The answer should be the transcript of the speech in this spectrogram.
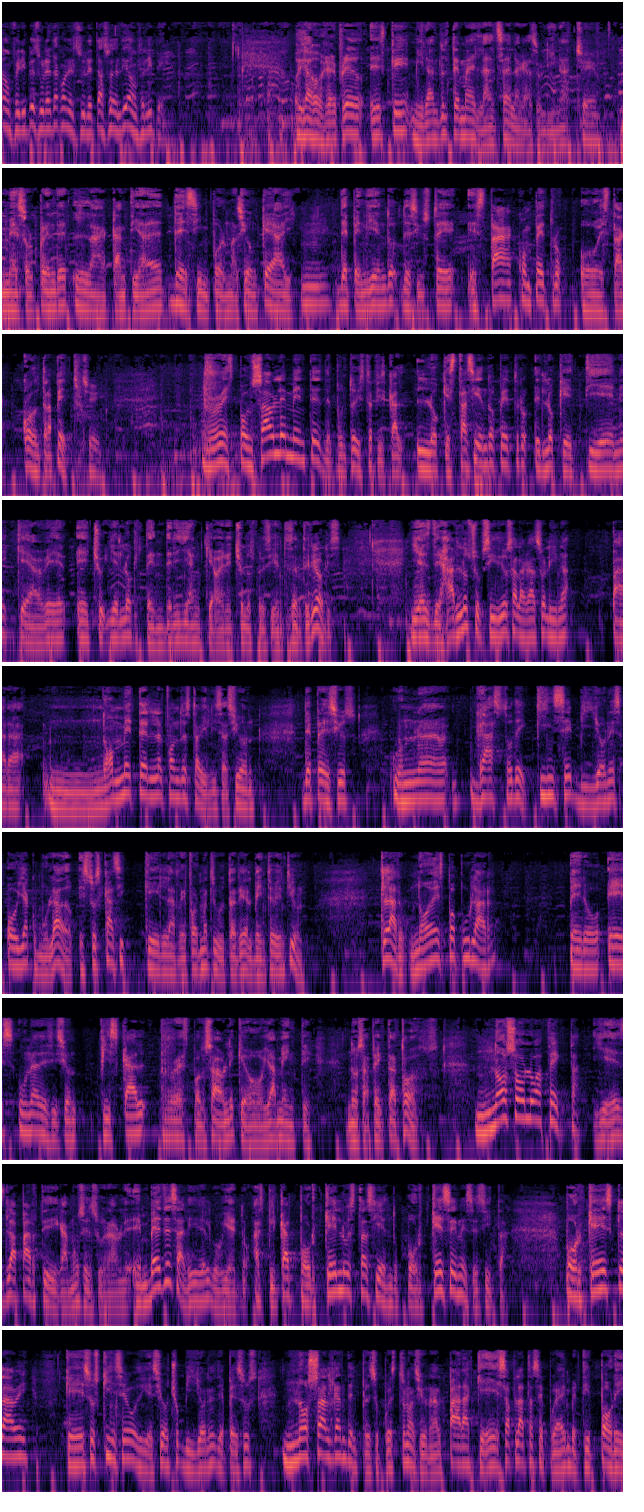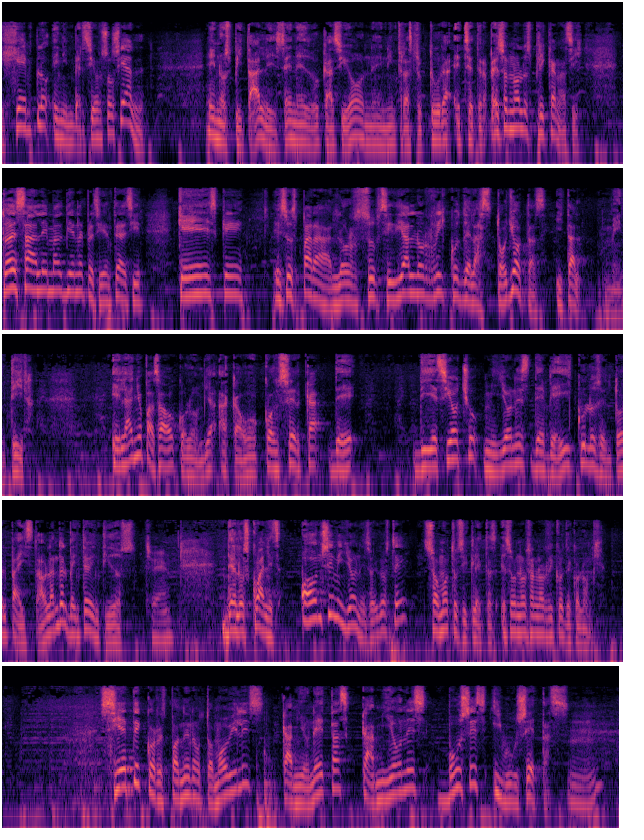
don Felipe Zuleta con el zuletazo del día, don Felipe. Oiga, Jorge Alfredo, es que mirando el tema del alza de la gasolina, me sorprende la cantidad de desinformación que hay, mm. dependiendo de si usted está con Petro o está contra Petro. Responsablemente, desde el punto de vista fiscal, lo que está haciendo Petro es lo que tiene que haber hecho y es lo que tendrían que haber hecho los presidentes anteriores. Y es dejar los subsidios a la gasolina para mm, no meterle al fondo de estabilización de precios un eh, gasto de 15 billones hoy acumulado. Esto es casi que la reforma tributaria del 2021. Claro, no es popular, pero es una decisión fiscal responsable que obviamente nos afecta a todos. No solo afecta, y es la parte, digamos, censurable, en vez de salir el gobierno a explicar por qué lo está haciendo, por qué se necesita, por qué es clave que esos 15 o 18 billones de pesos no salgan del presupuesto nacional para que esa plata se pueda invertir, por ejemplo, en inversión social en hospitales, en educación, en infraestructura, etcétera. Pero eso no lo explican así. Entonces sale más bien el presidente a decir que es que eso es para los subsidiar los ricos de las Toyotas y tal. Mentira. El año pasado Colombia acabó con cerca de 18 millones de vehículos en todo el país. Está hablando del 2022. Sí. De los cuales 11 millones, oiga usted, son motocicletas. Esos no son los ricos de Colombia. Siete corresponden a automóviles, camionetas, camiones, buses y busetas.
